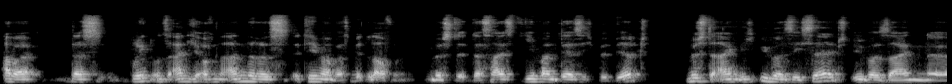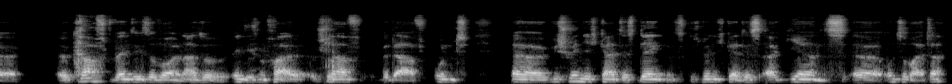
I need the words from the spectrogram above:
aber das bringt uns eigentlich auf ein anderes Thema, was mitlaufen müsste. Das heißt, jemand, der sich bewirbt, müsste eigentlich über sich selbst, über seine äh, Kraft, wenn Sie so wollen, also in diesem Fall Schlafbedarf und äh, Geschwindigkeit des Denkens, Geschwindigkeit des Agierens äh, und so weiter,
